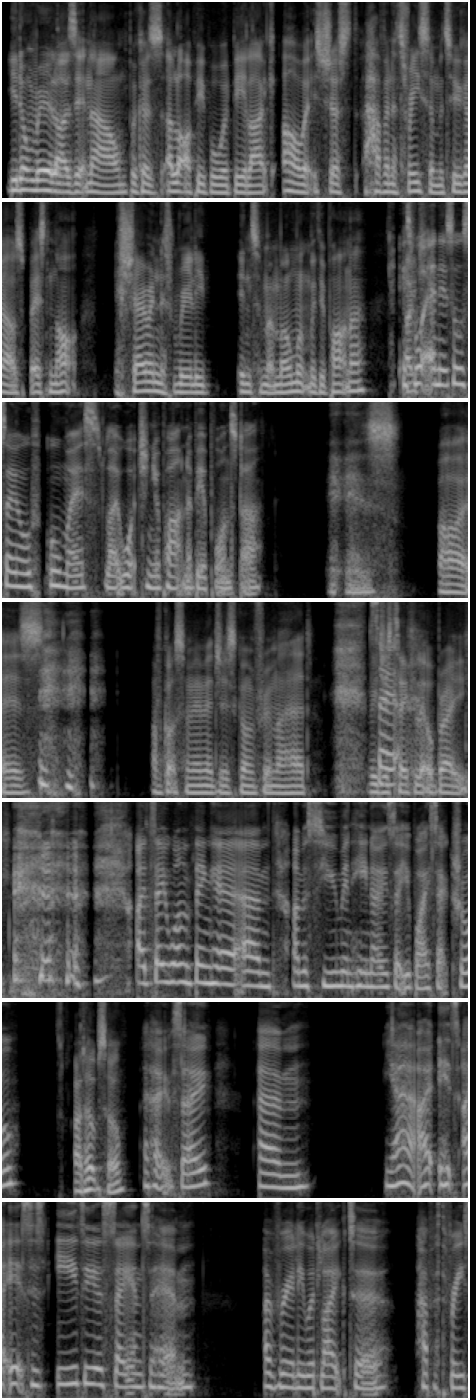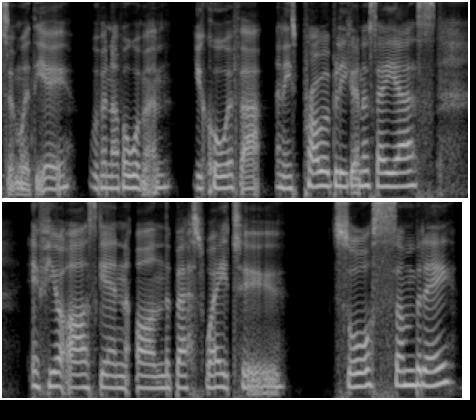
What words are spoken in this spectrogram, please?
You don't realize it now because a lot of people would be like, "Oh, it's just having a threesome with two girls," but it's not. It's sharing this really intimate moment with your partner. it's Like- what, and it's also almost like watching your partner be a porn star. It is. Oh, it is. I've got some images going through my head. We So- just take a little break. I'd say one thing here. Um, I'm assuming he knows that you're bisexual. I'd hope so. I'd hope so. Um, yeah, I, it's I, it's as easy as saying to him, "I really would like to have a threesome with you with another woman. You cool with that?" And he's probably going to say yes. If you're asking on the best way to source somebody,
